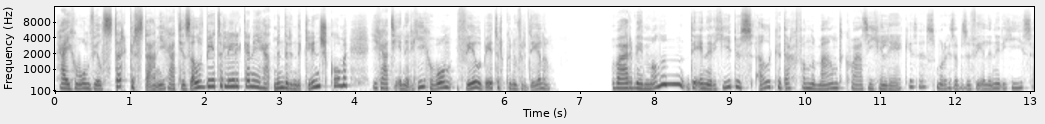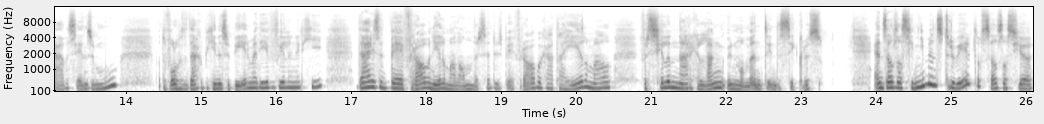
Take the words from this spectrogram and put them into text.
ga je gewoon veel sterker staan. Je gaat jezelf beter leren kennen, je gaat minder in de clinch komen, je gaat die energie gewoon veel beter kunnen verdelen. Waar bij mannen de energie dus elke dag van de maand quasi gelijk is. Morgens hebben ze veel energie, s'avonds zijn ze moe, maar de volgende dag beginnen ze weer met evenveel energie. Daar is het bij vrouwen helemaal anders. Hè. Dus bij vrouwen gaat dat helemaal verschillen naar gelang hun moment in de cyclus. En zelfs als je niet menstrueert, of zelfs als je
